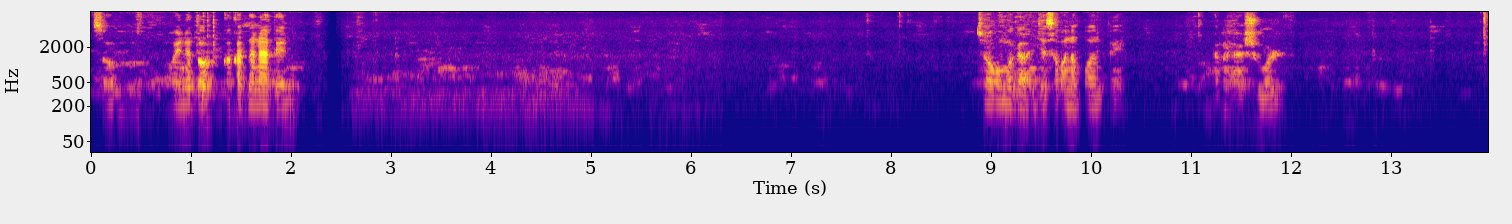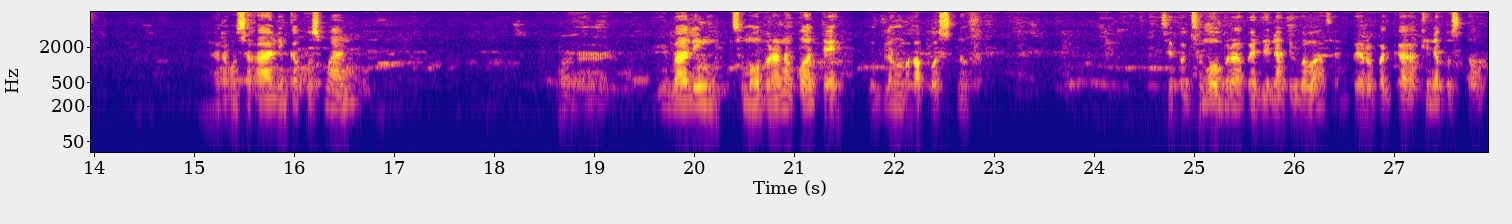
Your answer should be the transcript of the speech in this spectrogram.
So, okay na to. Kakat na natin. So, ako mag-adjust ako ng konti. Para sure. Para kung sakaling kapos man, or ibaling sumobra ng konti, huwag lang makapos, no? Kasi pag sumobra, pwede natin bawasan. Pero pagka kinapos to,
